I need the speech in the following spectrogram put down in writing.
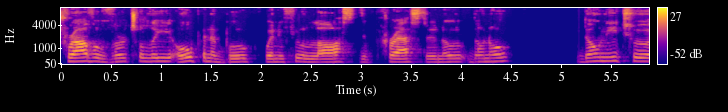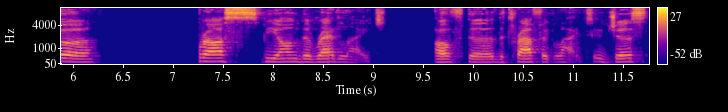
Travel virtually, open a book when you feel lost, depressed, don't know, don't know, don't need to uh, cross beyond the red light of the, the traffic light. You just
